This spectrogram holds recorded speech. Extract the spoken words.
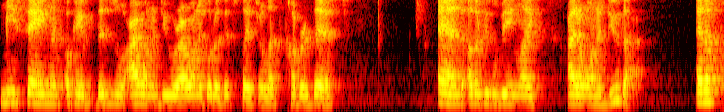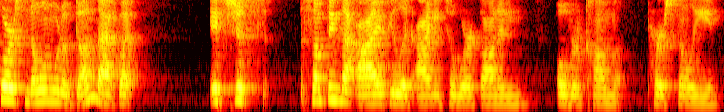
me saying like, okay, this is what I want to do, or I want to go to this place, or let's cover this, and other people being like, I don't want to do that. And of course, no one would have done that, but it's just something that I feel like I need to work on and overcome personally.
